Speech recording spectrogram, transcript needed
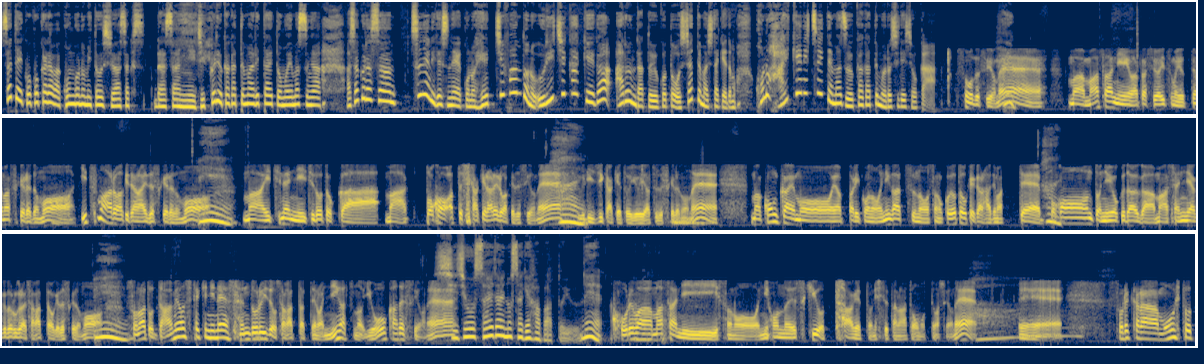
さて、ここからは今後の見通しを朝倉さんにじっくり伺ってまいりたいと思いますが、朝倉さん、常にですね、このヘッジファンドの売り仕掛けがあるんだということをおっしゃってましたけれども、この背景についてまず伺ってもよろしいでしょうか？そうですよね。はいまあ、まさに私はいつも言ってますけれども、いつもあるわけじゃないですけれども、えー、まあ、1年に一度とか、まあ、ボコーって仕掛けられるわけですよね。はい、売り仕掛けというやつですけれどもね。まあ今回もやっぱりこの2月のその雇用統計から始まって、ボコーンとニューヨークダウがまあ1200ドルぐらい下がったわけですけども、その後ダメ押し的にね、1000ドル以上下がったっていうのは2月の8日ですよね。史上最大の下げ幅というね。これはまさにその日本の S q をターゲットにしてたなと思ってますよね。えーそれからもう一つ、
